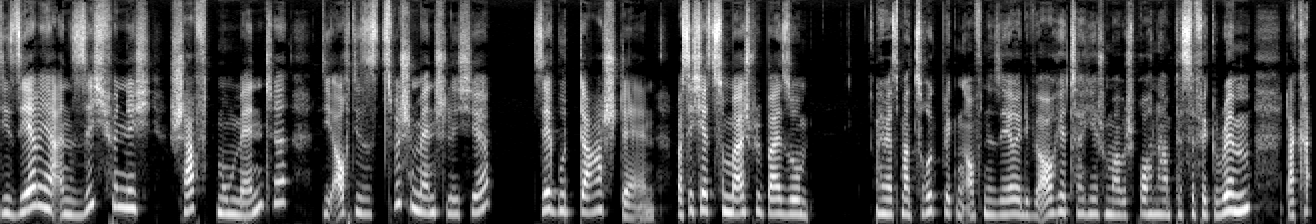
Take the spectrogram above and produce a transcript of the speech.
die Serie an sich, finde ich, schafft Momente, die auch dieses Zwischenmenschliche sehr gut darstellen. Was ich jetzt zum Beispiel bei so wenn wir jetzt mal zurückblicken auf eine Serie, die wir auch jetzt hier schon mal besprochen haben, Pacific Rim, da ka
